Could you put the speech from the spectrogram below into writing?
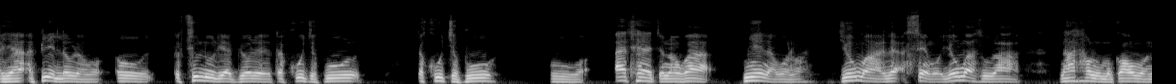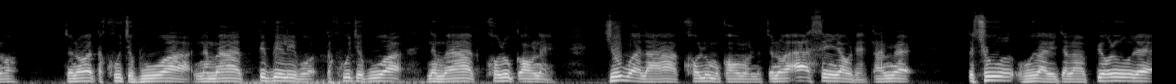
အရန်အပြစ်လုပ်တာပေါ့ဟိုတချို့လူတွေကပြောတယ်တခုချပူးတခုချပူးဟိုအဲ့ထက်ကျွန်တော်ကမြင်တာပေါ့နော်ရုံးမာလည်းအဆင့်ပေါ့ရုံးမာဆိုတာနားထောင်လို့မကောင်းဘူးပေါ့နော် ကျွန်တော်ကတခုချပူးကနမတိတိလေးပေါ့တခုချပူးကနမခေါ်လို့ကောင်းတယ်ရုပ်မာလာကခေါ်လို့မကောင်းပါဘူးကျွန်တော်အဲ့အဆင့်ရောက်တယ်ဒါပေမဲ့တချို့ဟိုစားတွေကျလာပြောလို့တဲ့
